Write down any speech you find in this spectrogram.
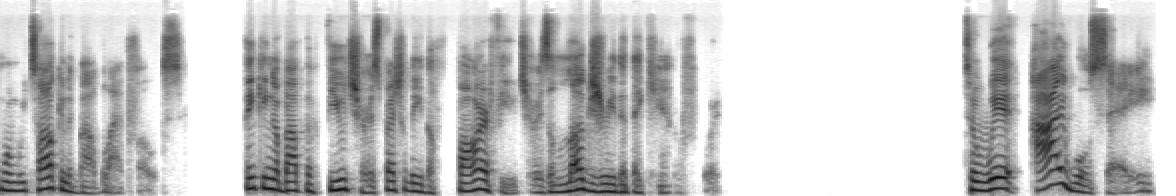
when we're talking about Black folks. Thinking about the future, especially the far future, is a luxury that they can't afford. To wit, I will say,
